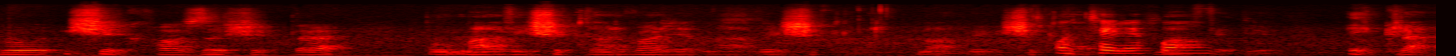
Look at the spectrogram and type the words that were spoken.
Bu ışık, fazla ışıklar, bu mavi ışıklar var ya mavi ışıklar, mavi ışıklar O telefon. mahvediyor. Ekran,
